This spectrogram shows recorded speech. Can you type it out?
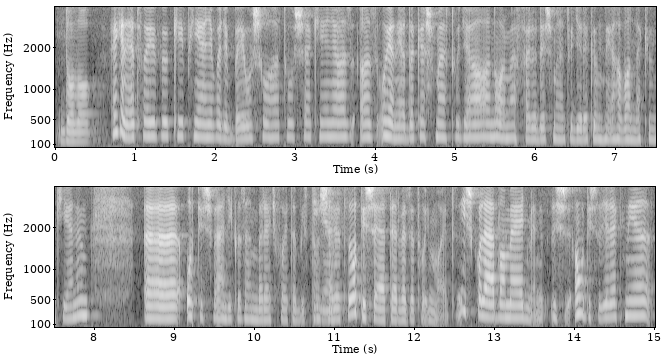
dolog. Igen, illetve a jövőkép hiánya, vagy a bejósolhatóság hiánya az, az olyan érdekes, mert ugye a normál fejlődésmenetű gyerekünknél, ha van nekünk ilyenünk, ott is vágyik az ember egyfajta biztonságra. Tehát ott is eltervezett, hogy majd iskolába megy, meg, és autista gyereknél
